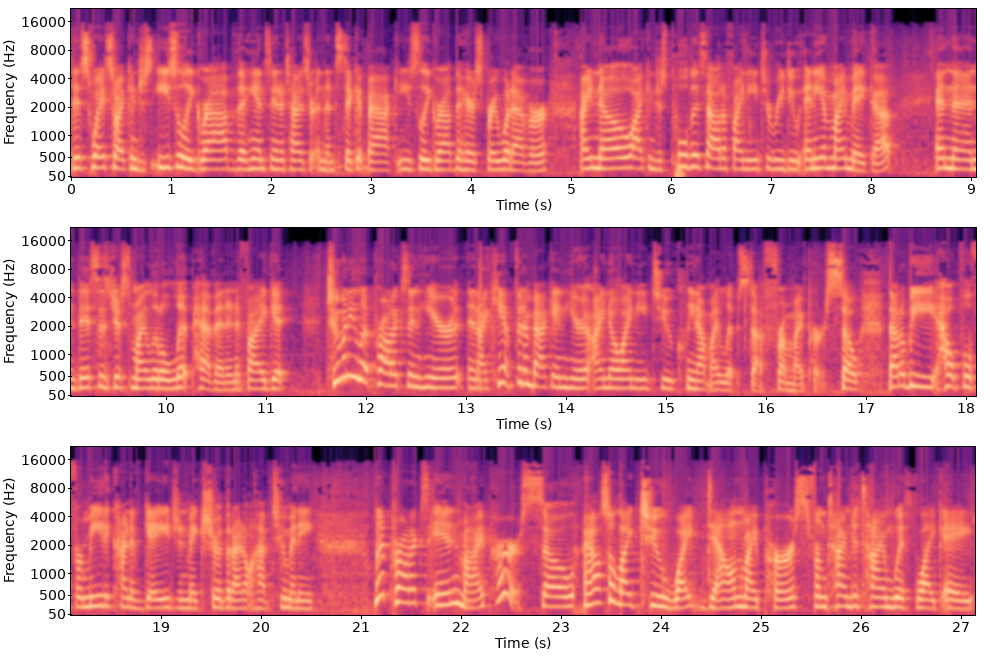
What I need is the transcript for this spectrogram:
this way so I can just easily grab the hand sanitizer and then stick it back, easily grab the hairspray, whatever. I know I can just pull this out if I need to redo any of my makeup. And then this is just my little lip heaven and if I get too many lip products in here and I can't fit them back in here, I know I need to clean out my lip stuff from my purse. So that'll be helpful for me to kind of gauge and make sure that I don't have too many lip products in my purse. So I also like to wipe down my purse from time to time with like a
